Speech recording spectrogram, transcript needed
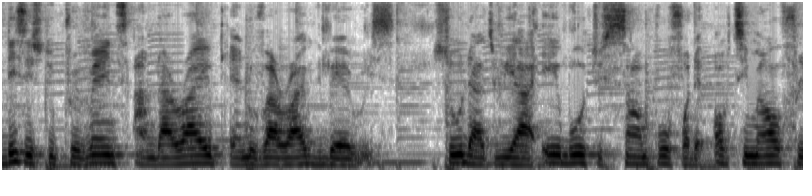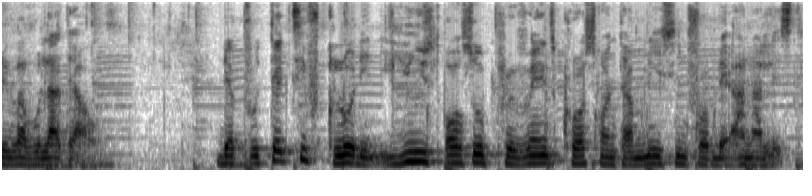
This is to prevent underripe and overripe berries so that we are able to sample for the optimal flavor volatiles. The protective clothing used also prevents cross-contamination from the analyst,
